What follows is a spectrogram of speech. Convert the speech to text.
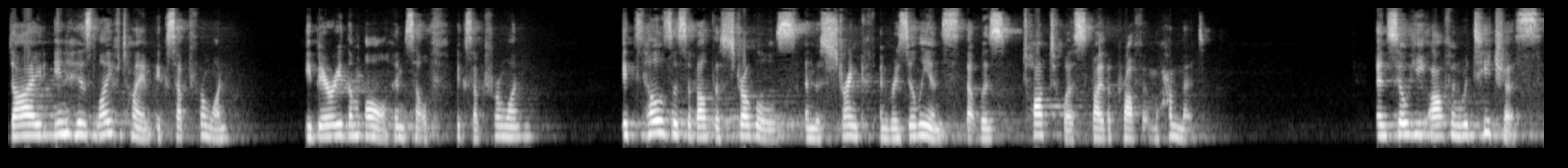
died in his lifetime except for one. He buried them all himself except for one. It tells us about the struggles and the strength and resilience that was taught to us by the Prophet Muhammad. And so he often would teach us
